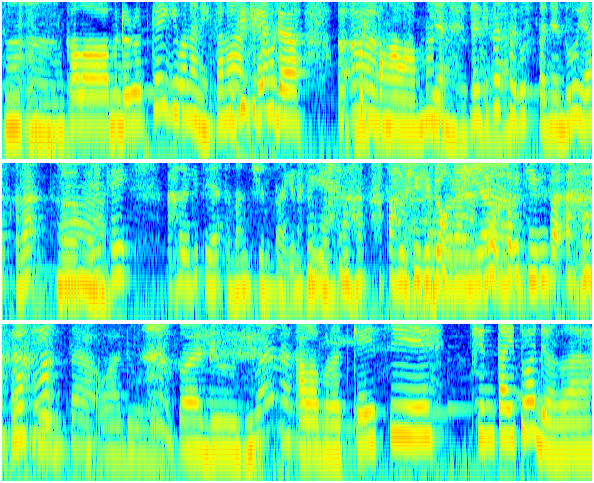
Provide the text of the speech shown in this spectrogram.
Mm-mm. Kalau menurut kayak gimana nih? Karena Mungkin kita- kayak udah Uh-uh. berpengalaman. Iya, gitu dan kita ya. sekaligus tanya dulu ya, karena uh, kayaknya kayak ahli gitu ya tentang cinta gitu. Iya, ahli dok- Orangnya. dokter cinta. Cinta, waduh. Waduh, gimana? Kalau menurut Kay sih, cinta itu adalah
